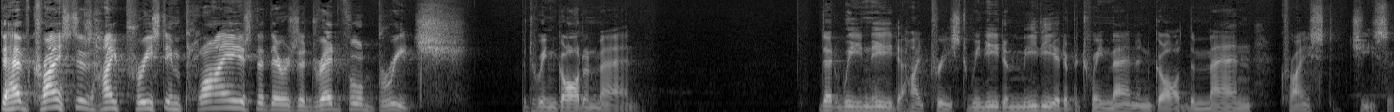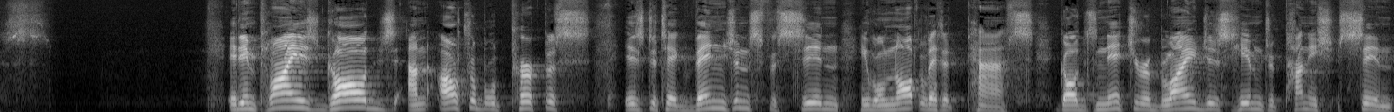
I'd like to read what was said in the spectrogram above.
To have Christ as high priest implies that there is a dreadful breach between God and man that we need a high priest. We need a mediator between man and God, the man Christ Jesus. It implies God's unalterable purpose is to take vengeance for sin. He will not let it pass. God's nature obliges him to punish sin,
